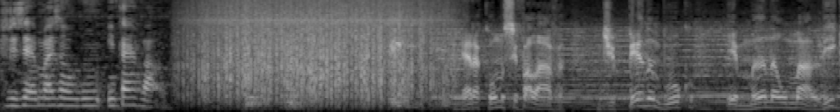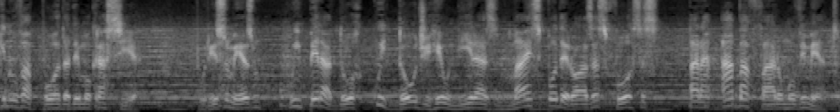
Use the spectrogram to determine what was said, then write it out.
fizer mais algum intervalo. Era como se falava: de Pernambuco emana o maligno vapor da democracia. Por isso mesmo, o imperador cuidou de reunir as mais poderosas forças para abafar o movimento.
